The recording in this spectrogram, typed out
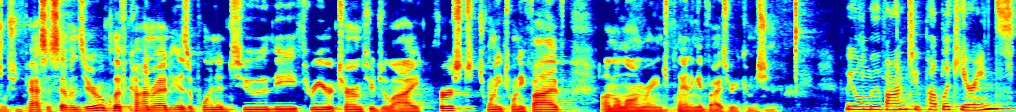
Motion passes 7-0. Cliff Conrad is appointed to the three-year term through July 1st, 2025 on the Long Range Planning Advisory Commission. We will move on to public hearings.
